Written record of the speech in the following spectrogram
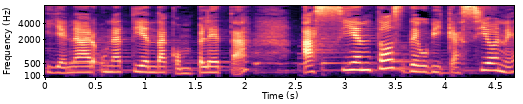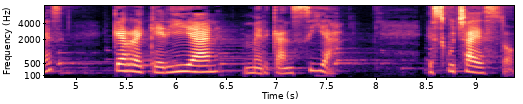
y llenar una tienda completa a cientos de ubicaciones que requerían mercancía. Escucha esto.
